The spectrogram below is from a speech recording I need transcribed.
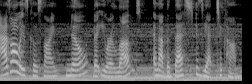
As always, Coastline, know that you are loved and that the best is yet to come.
